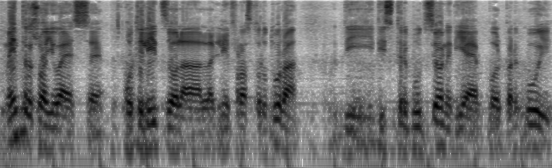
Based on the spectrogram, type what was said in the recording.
Mentre su iOS utilizzo la, la, l'infrastruttura di distribuzione di Apple, per cui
